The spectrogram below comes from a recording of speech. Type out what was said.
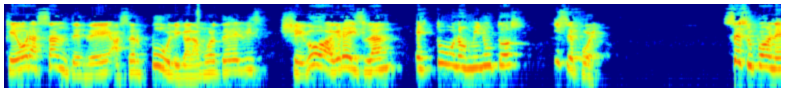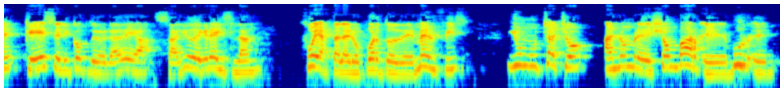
que horas antes de hacer pública la muerte de Elvis, llegó a Graceland, estuvo unos minutos y se fue. Se supone que ese helicóptero de la DEA salió de Graceland, fue hasta el aeropuerto de Memphis y un muchacho a nombre de John, eh, eh,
